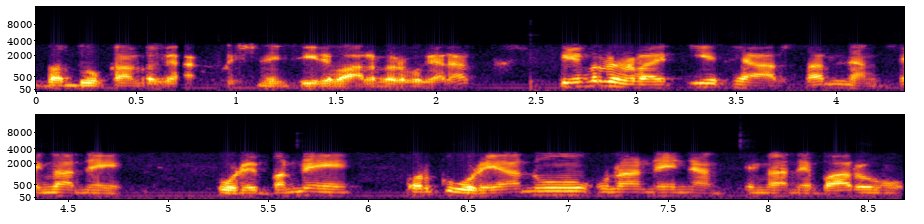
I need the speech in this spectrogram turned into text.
ਬੰਦੂਕਾਂ ਵਗੈਰਾ ਕੁਝ ਨਹੀਂ ਸੀ ਰਿਵਾਲਵਰ ਵਗੈਰਾ। ਕੇਵਲ ਰਵਾਇਤੀ ਹਥਿਆਰ ਸਨ। ਨਿਹੰਗ ਸਿੰਘਾਂ ਨੇ ਘੋੜੇ ਬੰਨੇ ਔਰ ਘੋੜਿਆਂ ਨੂੰ ਉਹਨਾਂ ਨੇ ਨਿਹੰਗ ਸਿੰਘਾਂ ਨੇ ਬਾਹਰੋਂ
